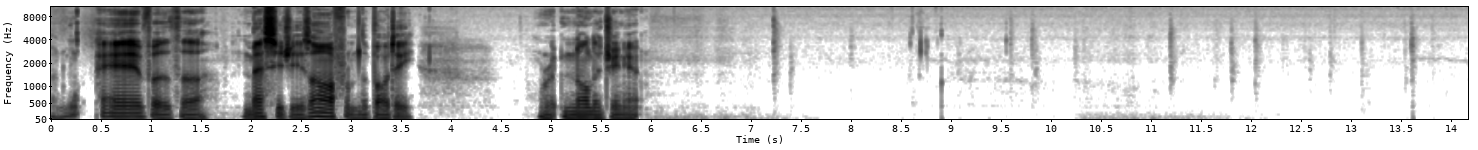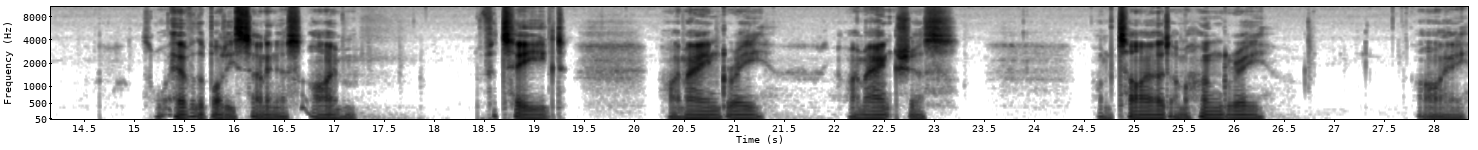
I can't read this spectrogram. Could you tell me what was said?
and whatever the messages are from the body, we're acknowledging it. So whatever the body's telling us, I'm fatigued, I'm angry, I'm anxious, I'm tired, I'm hungry, I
